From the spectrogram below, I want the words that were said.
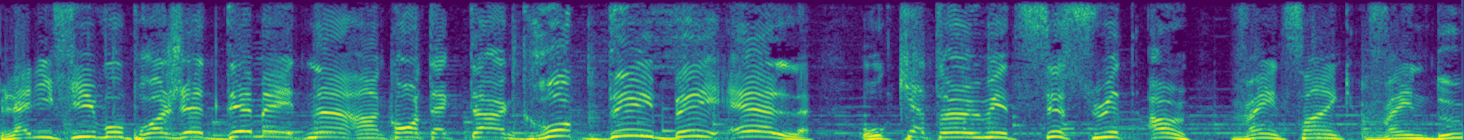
Planifiez vos projets dès maintenant en contactant Groupe DBL au 418 681 2522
